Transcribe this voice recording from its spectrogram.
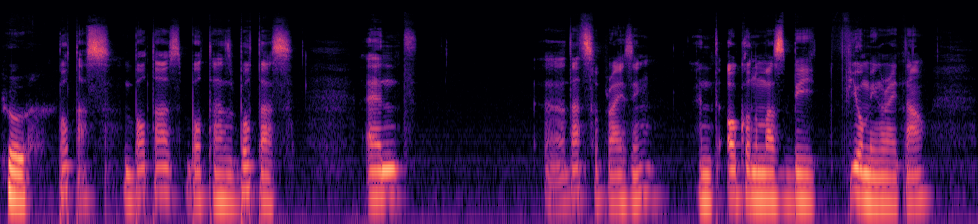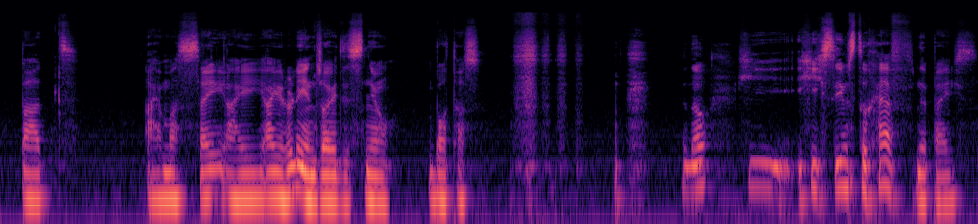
Who? Bottas, Bottas, Bottas, Bottas, and uh, that's surprising. And Ocon must be fuming right now, but I must say I I really enjoy this new Bottas. you know, he he seems to have the pace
